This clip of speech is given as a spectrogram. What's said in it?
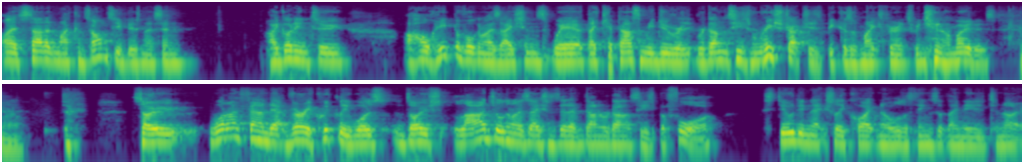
I started my consultancy business and I got into a whole heap of organizations where they kept asking me to do redundancies and restructures because of my experience with General Motors. Wow. So, what I found out very quickly was those large organizations that have done redundancies before still didn't actually quite know all the things that they needed to know.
